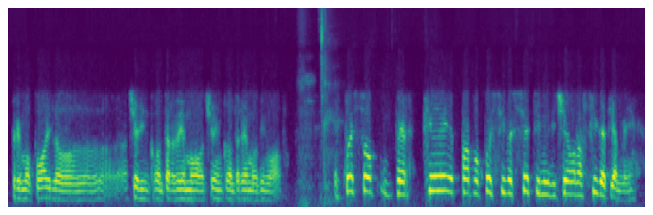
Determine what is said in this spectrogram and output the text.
prima o poi lo, ci, rincontreremo, ci rincontreremo di nuovo. E questo perché proprio questi versetti mi dicevano affidati a me,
